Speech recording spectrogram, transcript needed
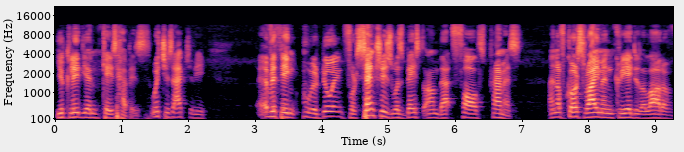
Euclidean case happens, which is actually everything we're doing for centuries was based on that false premise. And of course, Riemann created a lot of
